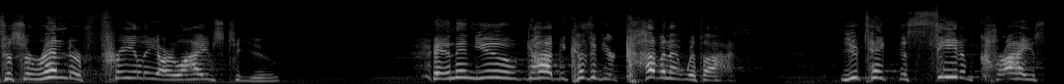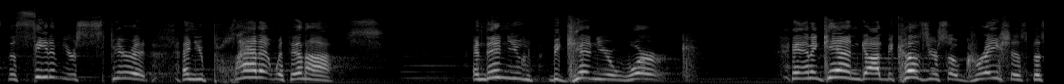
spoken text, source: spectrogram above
to surrender freely our lives to you. And then you, God, because of your covenant with us, you take the seed of Christ, the seed of your spirit, and you plant it within us. And then you begin your work. And again, God, because you're so gracious, but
